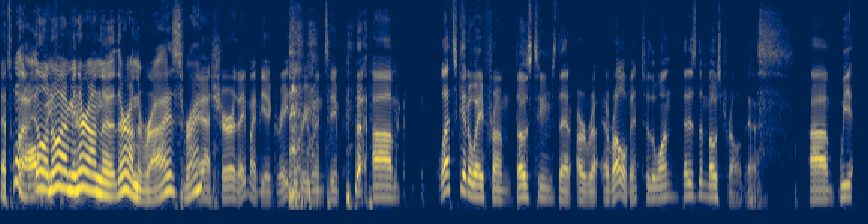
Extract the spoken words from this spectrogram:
That's Well, always Illinois. the I mean, they're on the they're on the rise, right? Yeah, sure. They might be a great three-win team. Um, let's get away from those teams that are re- irrelevant to the one that is the most relevant. Yes. Um, we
